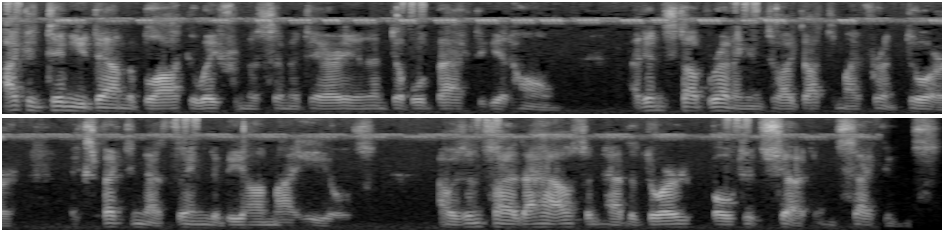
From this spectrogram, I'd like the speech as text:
I continued down the block away from the cemetery and then doubled back to get home. I didn't stop running until I got to my front door, expecting that thing to be on my heels. I was inside the house and had the door bolted shut in seconds.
